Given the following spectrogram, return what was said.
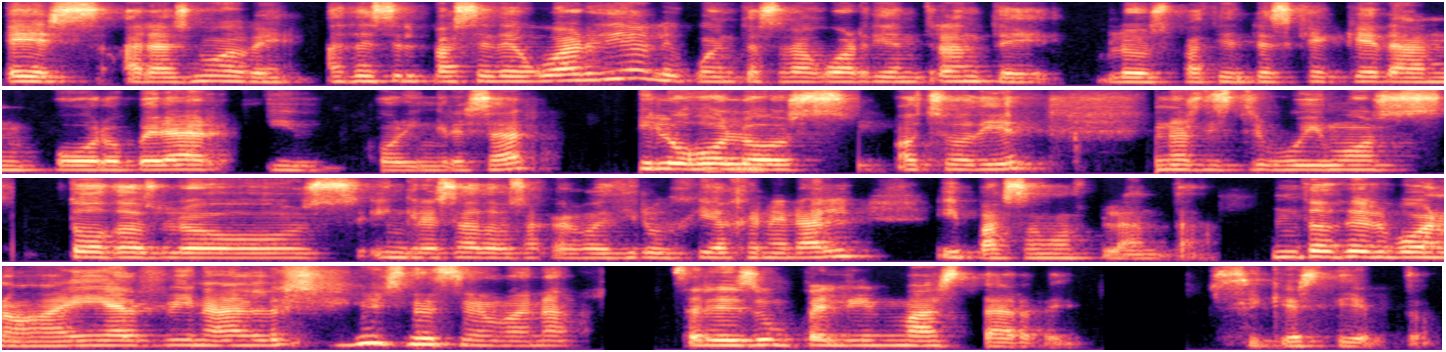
es a las 9, haces el pase de guardia, le cuentas a la guardia entrante los pacientes que quedan por operar y por ingresar. Y luego los 8 o 10 nos distribuimos todos los ingresados a cargo de cirugía general y pasamos planta. Entonces, bueno, ahí al final, los fines de semana, salís un pelín más tarde. Sí que es cierto.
